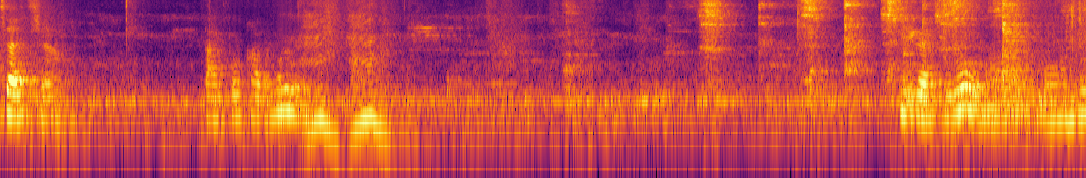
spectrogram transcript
আচ্ছা আচ্ছা তারপর খাওয়া করবে ঠিক আছে গো বন্ধু।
